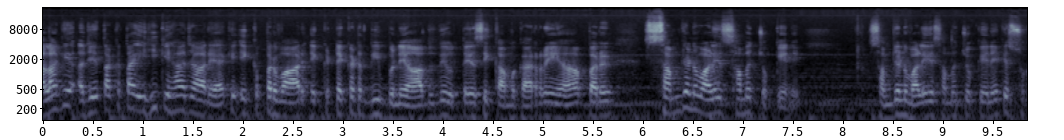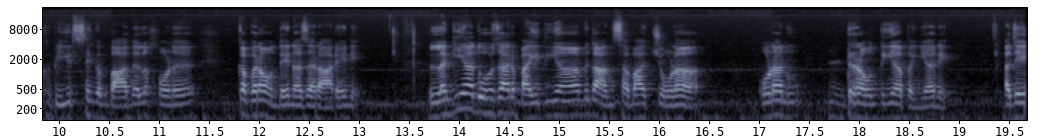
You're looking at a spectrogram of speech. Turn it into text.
ਹਾਲਾਂਕਿ ਅਜੇ ਤੱਕ ਤਾਂ ਇਹੀ ਕਿਹਾ ਜਾ ਰਿਹਾ ਕਿ ਇੱਕ ਪਰਿਵਾਰ, ਇੱਕ ਟਿਕਟ ਦੀ ਬੁਨਿਆਦ ਦੇ ਉੱਤੇ ਅਸੀਂ ਕੰਮ ਕਰ ਰਹੇ ਹਾਂ, ਪਰ ਸਮਝਣ ਵਾਲੇ ਸਮਝ ਚੁੱਕੇ ਨੇ। ਸਮਝਣ ਵਾਲੇ ਇਹ ਸਮਝ ਚੁੱਕੇ ਨੇ ਕਿ ਸੁਖਬੀਰ ਸਿੰਘ ਬਾਦਲ ਹੁਣ ਘਬਰਾਉਂਦੇ ਨਜ਼ਰ ਆ ਰਹੇ ਨੇ। ਲੱਗੀਆਂ 2022 ਦੀਆਂ ਵਿਧਾਨ ਸਭਾ ਚੋਣਾਂ ਉਹਨਾਂ ਨੂੰ ਡਰਾਉਂਦੀਆਂ ਪਈਆਂ ਨੇ। ਅਜੇ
